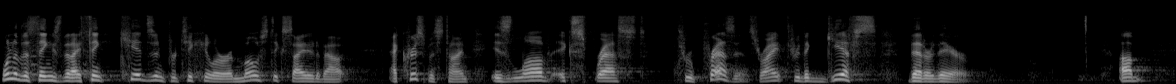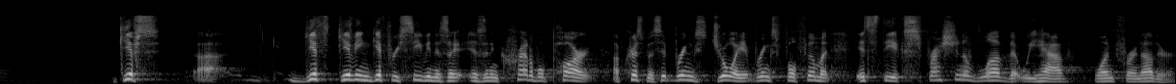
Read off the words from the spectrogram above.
One of the things that I think kids in particular are most excited about at Christmas time is love expressed through presents, right? Through the gifts that are there. Um, gifts, uh, gift giving, gift receiving is, a, is an incredible part of Christmas. It brings joy, it brings fulfillment. It's the expression of love that we have one for another.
